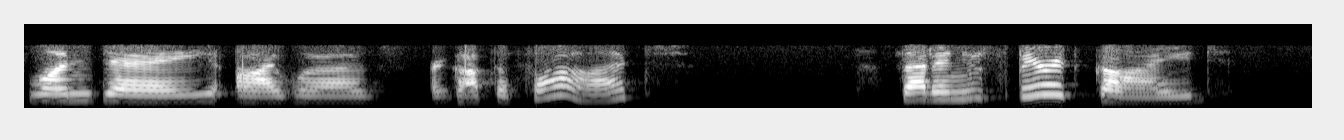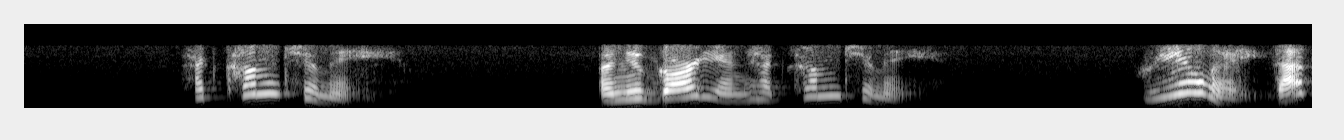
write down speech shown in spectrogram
one day I was I got the thought that a new spirit guide had come to me. A new guardian had come to me. Really? That's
